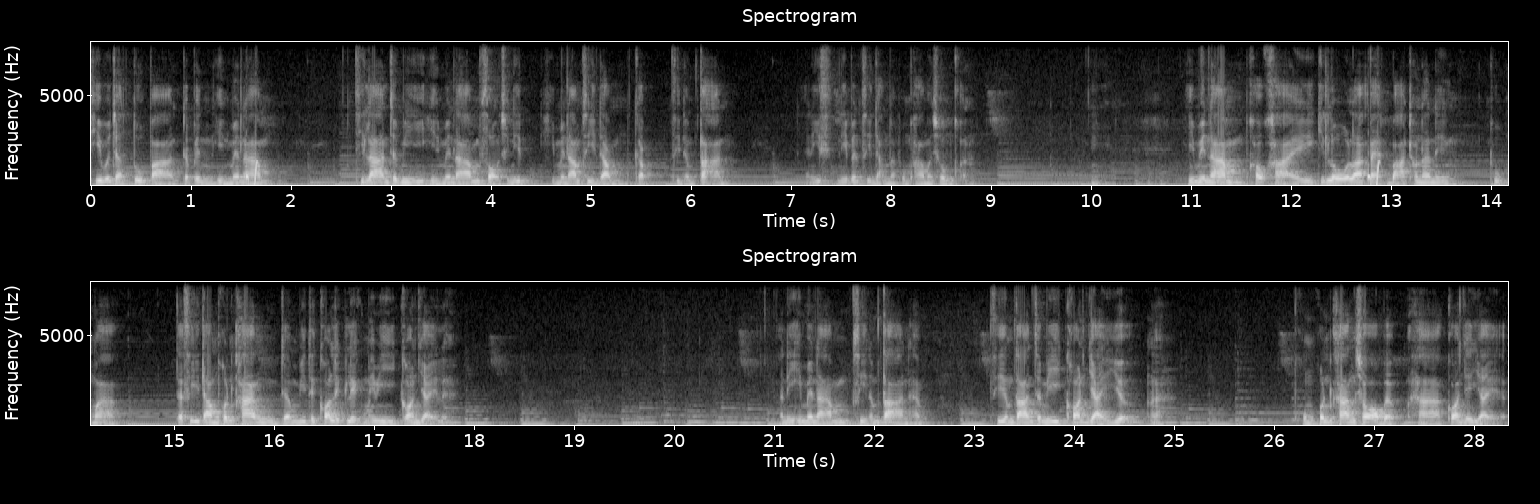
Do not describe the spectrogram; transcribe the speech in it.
ที่ไว้จัดตู้ปลาจะเป็นหินแม่น้ำ ที่ร้านจะมีหินแม่น้ำสองชนิด หินแม่น้ำสีดำกับสีน้ำตาล อันนี้นี่เป็นสีดำนะผมพามาชมก่อนหินแม่น้ำเขาขายกิโลละ 8 บาทเท่านั้นเองถูกมาก แต่สีดำค่อนข้างจะมีแต่ก้อนเล็ก ๆ ไม่มีก้อนใหญ่เลย อันนี้หินแม่น้ำสีน้ำตาลครับ สีน้ำตาลจะมีก้อนใหญ่เยอะนะผมค่อนข้างชอบแบบหาก้อนใหญ่ๆอะ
